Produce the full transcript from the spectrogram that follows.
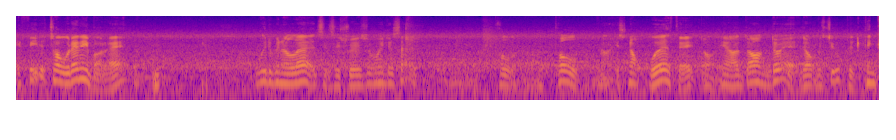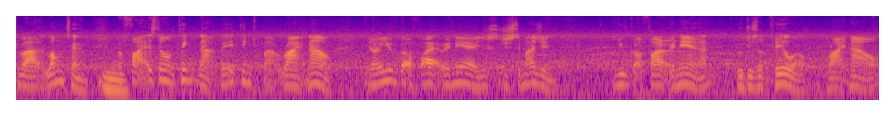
if he'd have told anybody, we'd have been alerted to the situation. We'd have said, pull, pull. You know, it's not worth it. Don't, you know, don't do it. Don't be stupid. Think about it long term. Mm. But fighters don't think that. They think about right now. You know, you've got a fighter in here. Just, just imagine, you've got a fighter in here who doesn't feel well right now.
